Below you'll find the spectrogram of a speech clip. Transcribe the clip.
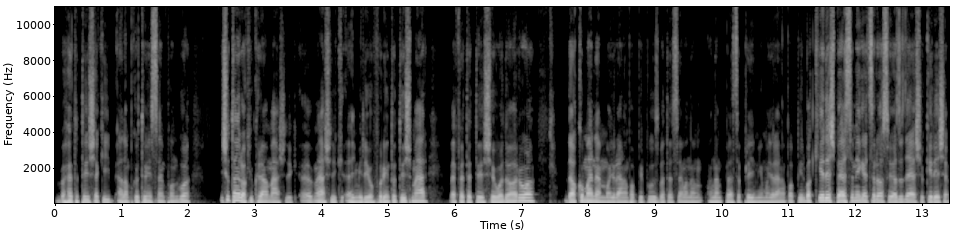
befektetések így államkötvény szempontból, és utána rakjuk rá a második, második 1 millió forintot is már befektetési oldalról, de akkor már nem Magyar Állampapír pluszba teszem, hanem, hanem persze prémium Magyar Állampapírba. Kérdés persze még egyszer az, hogy az az első kérdésem,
